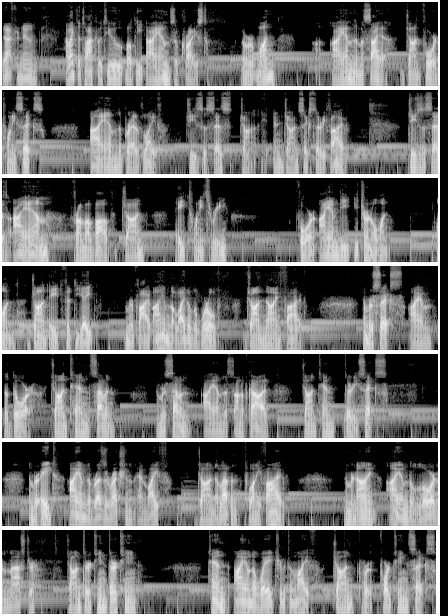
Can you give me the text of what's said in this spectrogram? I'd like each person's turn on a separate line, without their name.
Good afternoon. I'd like to talk with you about the I ams of Christ. Number one, I am the Messiah, John 4 26. I am the bread of life, Jesus says John in John 6 35. Jesus says, I am from above, John 8 23. 4. I am the eternal one, 1. John 8 58. Number 5. I am the light of the world, John 9 5. Number 6. I am the door, John 10 7. Number 7. I am the Son of God, John 10 36. Number 8. I am the resurrection and life, John 11 25. Number 9. I am the Lord and Master, John 13 13. 10. I am the way, truth, and life, John 14 6.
